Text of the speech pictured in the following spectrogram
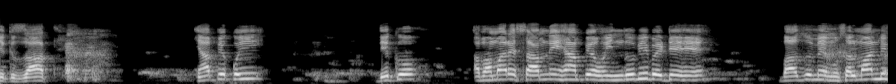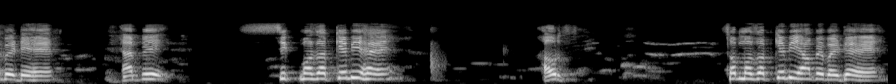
एक जात है। यहाँ पे कोई, देखो, अब हमारे सामने यहाँ पे हिंदू भी बैठे हैं, बाजू में मुसलमान भी बैठे हैं, यहाँ पे सिख मज़हब के भी हैं, और सब मज़हब के भी यहाँ पे बैठे हैं,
